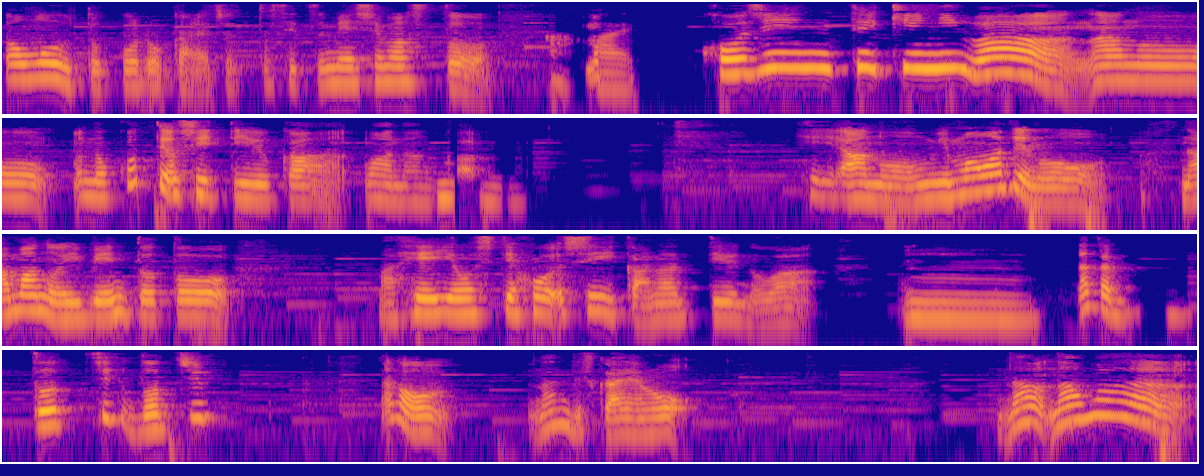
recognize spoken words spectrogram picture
思うところからちょっと説明しますと、あはい。個人的には、あの、残ってほしいっていうか、まあなんか、へあの、今までの生のイベントと、まあ、併用してほしいかなっていうのは、うん。なんか、どっち、どっち、なんか、なんですかね、あの、な、生、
